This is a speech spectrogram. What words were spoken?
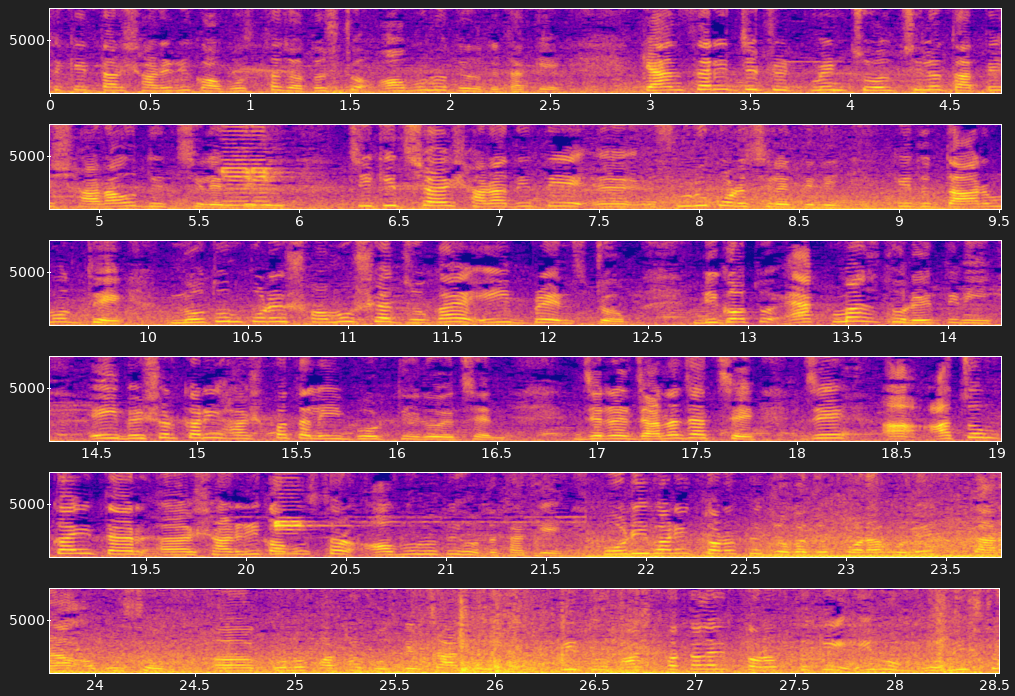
থেকে তার শারীরিক অবস্থা যথেষ্ট অবনতি হতে থাকে। ক্যান্সারের যে ট্রিটমেন্ট চলছিল, তাতে সারাও দিচ্ছিলেন তিনি। চিকিৎসায় সারা দিতে শুরু করেছিলেন তিনি। কিন্তু তার মধ্যে নতুন করে সমস্যা যোগায় এই ব্রেন স্ট্রোক বিগত এক মাস ধরে তিনি এই বেসরকারি হাসপাতালেই ভর্তি রয়েছেন। যেটা জানা যাচ্ছে যে আচমকাই তার শারীরিক অবস্থার অবনতি হতে থাকে। পরিবারের তরফে যোগাযোগ করা হলে তারা অবশ্য কোনো কথা বলতে চাননি। কিন্তু হাসপাতালের তরফ থেকে এবং ঘনিষ্ঠ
